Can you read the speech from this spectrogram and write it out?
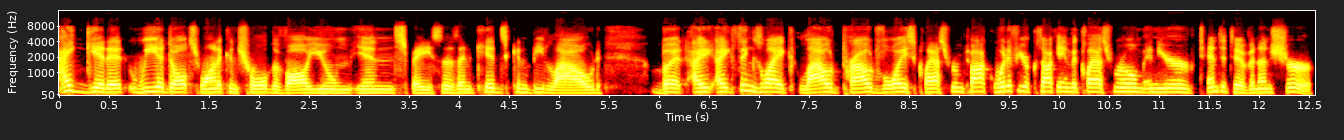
I get it. We adults want to control the volume in spaces, and kids can be loud but I, I things like loud proud voice classroom talk what if you're talking in the classroom and you're tentative and unsure?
